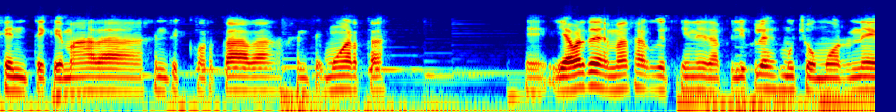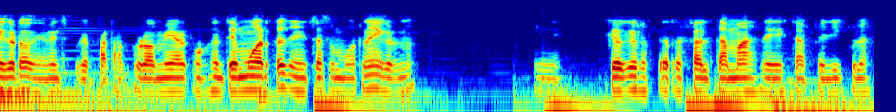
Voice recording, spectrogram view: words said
gente quemada, gente cortada, gente muerta. Eh, y aparte además algo que tiene la película es mucho humor negro, obviamente porque para bromear con gente muerta necesitas humor negro, ¿no? Creo que es lo que resalta más de esta película.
